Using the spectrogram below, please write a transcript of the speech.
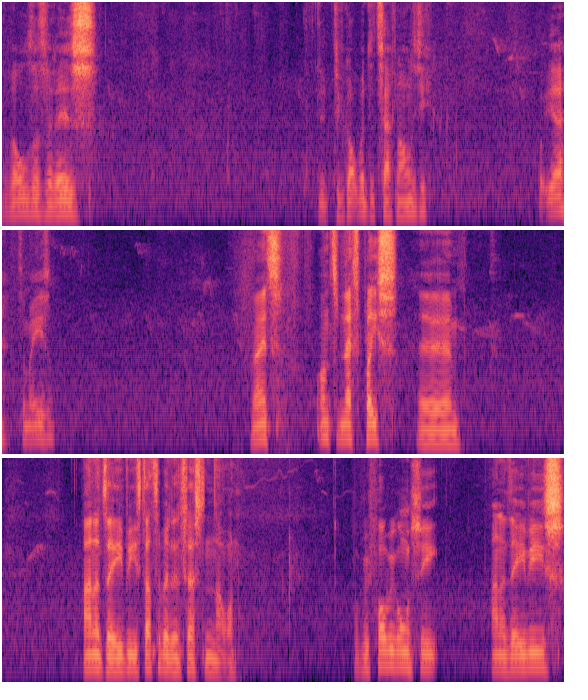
As old as it is, they've got with the technology. But yeah, it's amazing. Right, on to the next place. Um, Anna Davies, that's a bit interesting, that one. But before we go and see Anna Davies,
